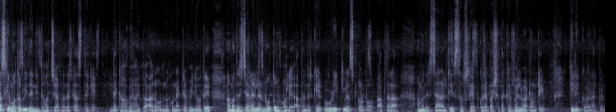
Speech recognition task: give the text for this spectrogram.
আজকের মতো বিদায় নিতে হচ্ছে আপনাদের কাছ থেকে। দেখা হবে হয়তো আরও অন্য কোনো একটা ভিডিওতে। আমাদের চ্যানেলে নতুন হলে আপনাদেরকে রিকোয়েস্ট করব। আপনারা আমাদের চ্যানেলটি সাবস্ক্রাইব করে পাশে থাকা বেল বাটনটি ক্লিক করে রাখবেন,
